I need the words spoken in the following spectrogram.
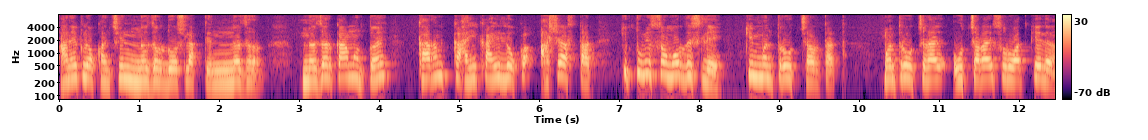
अनेक लोकांची नजर दोष लागते. नजर. नजर का म्हणतोय? कारण काही काही लोक असे असतात की तुम्ही समोर दिसले की मंत्र उच्चारतात. मंत्र उच्चाराय उच्चारायला सुरुवात केलं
